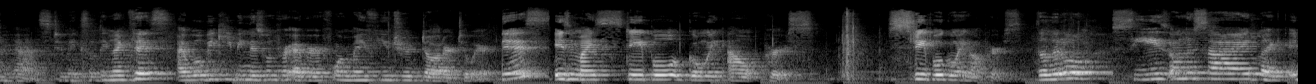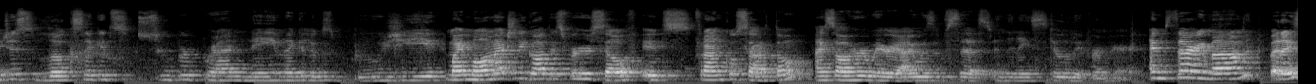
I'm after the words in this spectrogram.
advanced to make something like this. I will be keeping this one forever for my future daughter to wear. This is my staple going out purse. Staple going out purse. The little C's on the side, like it just looks like it's super brand name, like it looks bougie. My mom actually got this for herself. It's Franco Sarto. I saw her wear it, I was obsessed, and then I stole it from her. I'm sorry, mom, but I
